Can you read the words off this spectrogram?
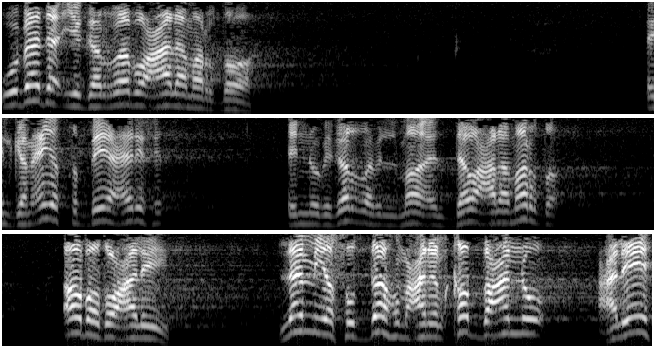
وبدأ يجربه على مرضاه. الجمعية الطبية عرفت إنه بيجرب الدواء على مرضى. قبضوا عليه. لم يصدهم عن القبض عنه عليه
